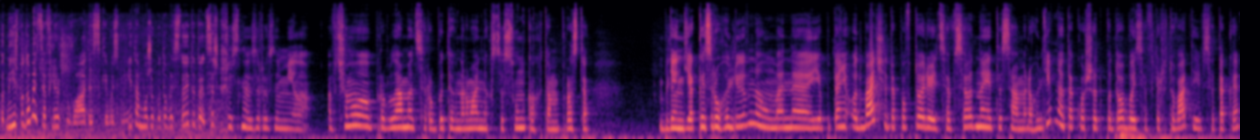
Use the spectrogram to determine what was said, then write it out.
От мені ж подобається фліртувати з кимось, мені там може подобатися то то. Це ж Щось не зрозуміла. А в чому проблема це робити в нормальних стосунках? Там просто. Блін, якесь роголівне, у мене є питання. От бачите, повторюється все одне і те саме. Роголівна також от подобається фліртувати і все таке.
